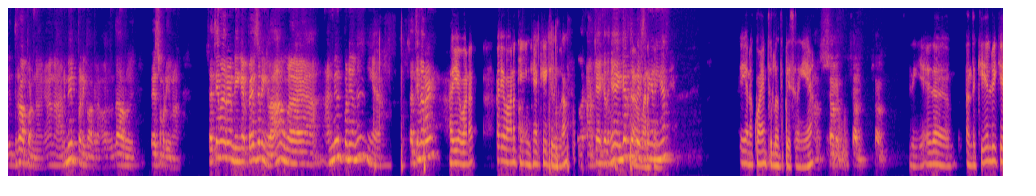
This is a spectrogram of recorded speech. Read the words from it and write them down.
வித்ட்ரா பண்ணாங்க. நான் அன்மியூட் பண்ணி பார்க்குறேன். அவர் இருந்தால் அவர் பேச முடியுமா? சத்யநாராயண் நீங்க பேசுறீங்களா? உங்க அன்மியூட் பண்ணியாங்க நீங்க. சத்யநாராயண்? ஐயா வணக் ஐயா வணக்கம். கேக்குதுங்களா? கேக்குதுங்க. எங்க இருந்து பேசுறீங்க வணக்கம். நீங்க? ஐயா நான் கோயம்புத்தூர்ல இருந்து பேசுறேங்க ஐயா. சரிங்க இத அந்த கேள்விக்கு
